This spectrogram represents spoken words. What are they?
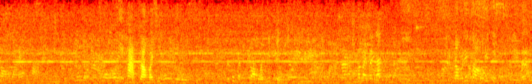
จองไว้อะค่ะคุยค่ะจองไว้ที่อุ้ยดูรู้สึกจะจองไว้ที่ปิดทำไมไปนั่งถึงนาทีเรา ไม่ได้จองที่ติดกับทะเลไว้หรอ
